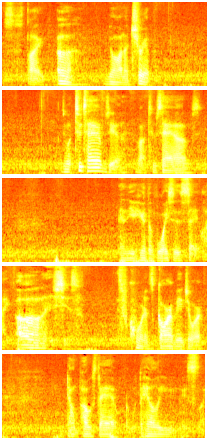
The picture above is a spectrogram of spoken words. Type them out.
It's like, uh, go on a trip. Do it two tabs? Yeah, about two tabs. And you hear the voices say like, oh, it's just, this recording's garbage or don't post that. Or what the hell you? It's like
